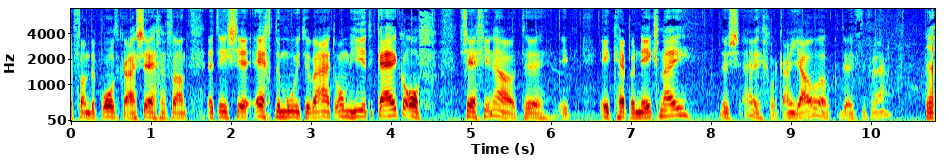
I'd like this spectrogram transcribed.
van de podcast zeggen van het is echt de moeite waard om hier te kijken? Of zeg je nou, het, ik, ik heb er niks mee. Dus eigenlijk aan jou ook deze vraag. Ja,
